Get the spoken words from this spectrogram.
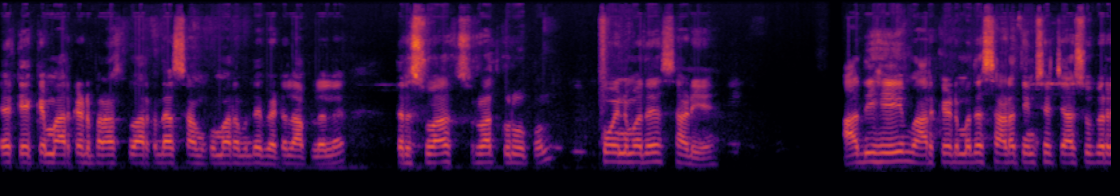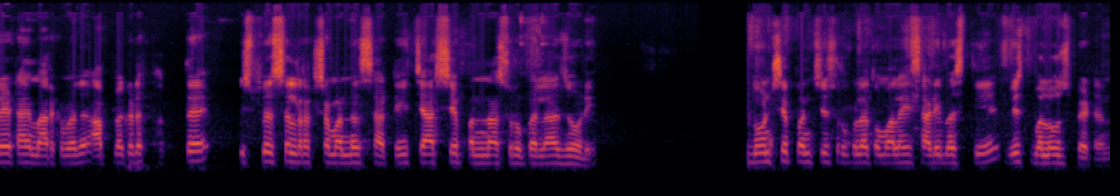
एक एक मार्केट ब्रांच द्वारकादास श्यामकुमारमध्ये भेटेल आपल्याला. तर सुरुवात सुरुवात करू आपण. कोइनमध्ये साडी आहे. आधी ही मार्केटमध्ये साडेतीनशे चारशे रुपये रेट आहे मार्केटमध्ये आपल्याकडे फक्त स्पेशल रक्षाबंधनसाठी चारशे पन्नास रुपयाला जोडी. दोनशे पंचवीस रुपयाला तुम्हाला ही साडी बसते विथ ब्लाऊज पॅटर्न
